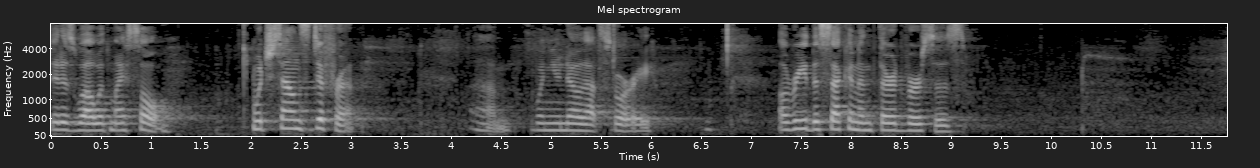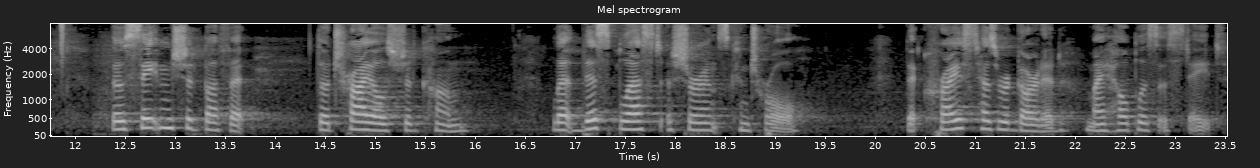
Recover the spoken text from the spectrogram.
It is well with my soul, which sounds different um, when you know that story. I'll read the second and third verses. Though Satan should buffet, though trials should come, let this blessed assurance control that Christ has regarded my helpless estate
